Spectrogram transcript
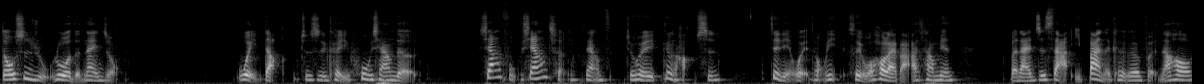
都是乳酪的那种。味道就是可以互相的相辅相成，这样子就会更好吃。这点我也同意，所以我后来把它上面本来只撒一半的可可粉，然后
